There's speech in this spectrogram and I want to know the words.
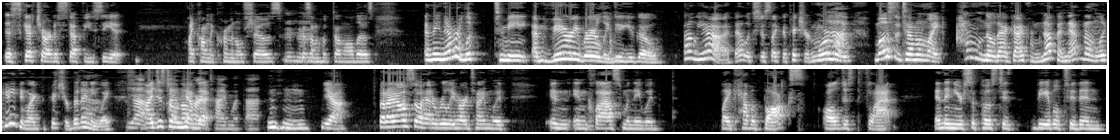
the sketch artist stuff you see it like on the criminal shows because I'm hooked on all those, and they never look to me. I'm very rarely do you go, oh yeah, that looks just like the picture. Normally, Yeah. most of the time I'm like, I don't know that guy from nothing. That doesn't look anything like the picture. But anyway, Yeah. I just don't have a have hard that- time with that. hmm Yeah, but I also had a really hard time with in in class when they would like have a box all just flat, and then you're supposed to be able to then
